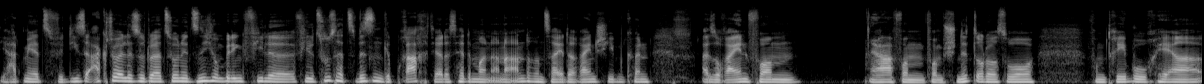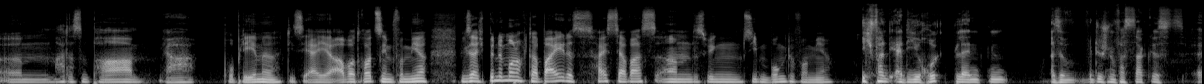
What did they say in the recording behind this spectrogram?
die hat mir jetzt für diese aktuelle Situation jetzt nicht unbedingt viele, viel Zusatzwissen gebracht. Ja, das hätte man an einer anderen Seite reinschieben können. Also rein vom, ja, vom, vom Schnitt oder so, vom Drehbuch her, ähm, hat es ein paar, ja, Probleme, die Serie. Aber trotzdem von mir, wie gesagt, ich bin immer noch dabei, das heißt ja was, ähm, deswegen sieben Punkte von mir. Ich fand eher die Rückblenden, also wie du schon fast sagtest, äh,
